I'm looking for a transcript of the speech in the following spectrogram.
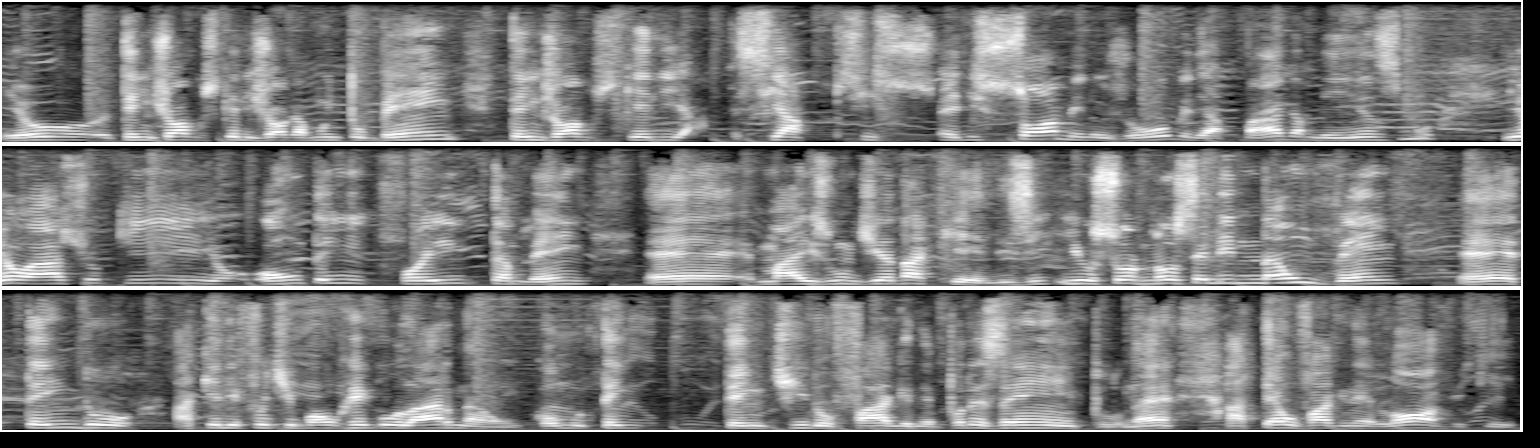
Eu, tem jogos que ele joga muito bem, tem jogos que ele se, se, ele some no jogo, ele apaga mesmo. E eu acho que ontem foi também é, mais um dia daqueles. E, e o Sornoso ele não vem é, tendo aquele futebol regular, não. Como tem, tem tido o Fagner, por exemplo, né? Até o Wagner Love, que,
